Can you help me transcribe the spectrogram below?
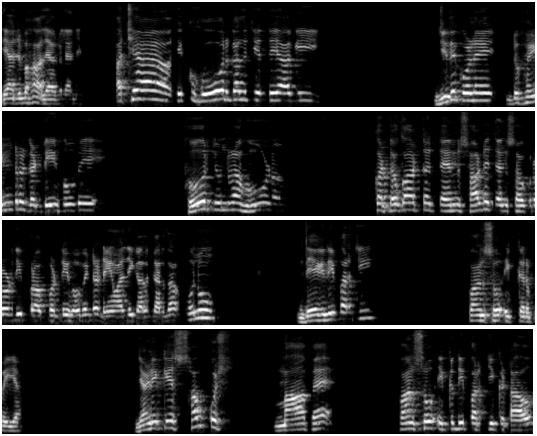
ਤੇ ਅੱਜ ਬਹਾ ਲਿਆ ਅਗਲਿਆਂ ਨੇ। ਅੱਛਾ, ਇੱਕ ਹੋਰ ਗੱਲ ਚੇਤੇ ਆ ਗਈ। ਜਿਹਦੇ ਕੋਲੇ ਡਿਫੈਂਡਰ ਗੱਡੀ ਹੋਵੇ ਫੋਰਚੂਨਰਾਂ ਹੋਣ, ਘੱਟੋ ਘੱਟ 3 350 ਕਰੋੜ ਦੀ ਪ੍ਰਾਪਰਟੀ ਹੋਵੇ, ਢੱਡੀਆਂ ਵਾਲੀ ਦੀ ਗੱਲ ਕਰਦਾ, ਉਹਨੂੰ ਦੇਖਦੀ ਪਰਚੀ 501 ਰੁਪਈਆ। ਜਾਣੀ ਕਿ ਸਭ ਕੁਝ ਮਾਫ ਹੈ 501 ਦੀ ਪਰਚੀ ਕਟਾਓ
